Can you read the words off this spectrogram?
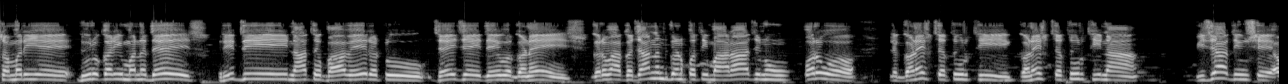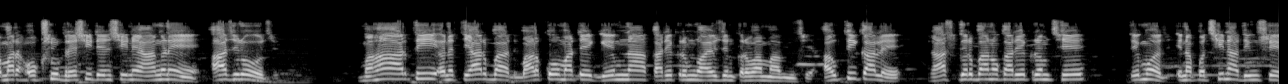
સમરીએ દૂર કરી મન દેશ રિદ્ધિ નાથ ભાવે રટુ, જય જય દેવ ગણેશ. ગરવા ગજાનંદ ગણપતિ મહારાજનું પર્વ, એટલે ગણેશ ચતુર્થી, ગણેશ ચતુર્થીના બીજા દિવસે અમારા ઓક્સફોર્ડ રેસિડેન્સીને આંગણે આજ રોજ મહાઆરતી અને ત્યારબાદ બાળકો માટે ગેમના કાર્યક્રમનું આયોજન કરવામાં આવ્યું છે. આવતીકાલે રાસ ગરબાનો કાર્યક્રમ છે, તેમજ એના પછીના દિવસે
